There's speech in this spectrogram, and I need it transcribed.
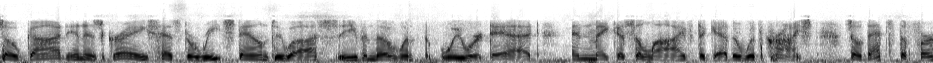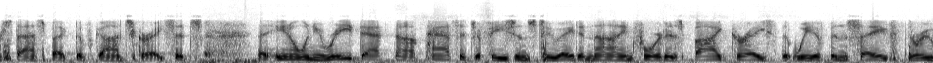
So God, in His grace, has to reach down to us, even though we were dead, and make us alive together with Christ. So that's the first aspect of God's grace. It's, you know, when you read that uh, passage, Ephesians 2, 8 and 9, for it is by grace that we have been saved through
